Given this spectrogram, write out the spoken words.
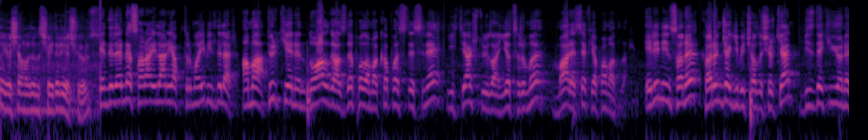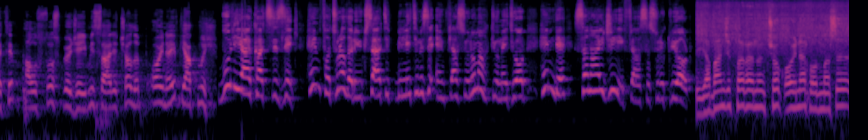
Yaşamadığımız şeyleri yaşıyoruz. Kendilerine saraylar yaptırmayı bildiler. Ama Türkiye'nin doğal gaz depolama kapasitesine ihtiyaç duyulan yatırımı maalesef yapamadılar. Elin insanı karınca gibi çalışırken bizdeki yönetim Ağustos böceği misali çalıp oynayıp yatmış. Bu liyakatsizlik hem faturaları yükseltip milletimizi enflasyona mahkum ediyor hem de sanayiciyi iflasa sürüklüyor. Yabancı paranın çok oynak olması,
